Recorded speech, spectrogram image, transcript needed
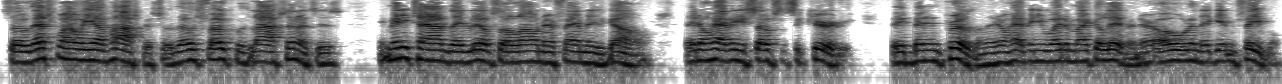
So that's why we have hospice. So those folks with life sentences, and many times they've lived so long their family's gone. They don't have any social security. They've been in prison. They don't have any way to make a living. They're old and they're getting feeble.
